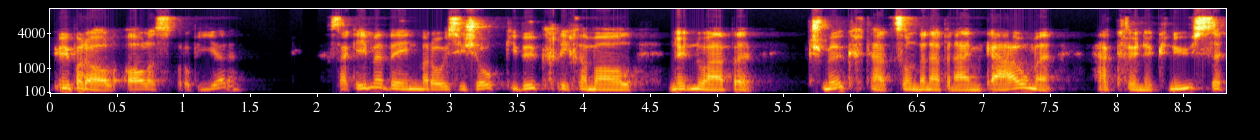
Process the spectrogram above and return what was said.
überall alles probieren. Ich sage immer, wenn man unsere Schocke wirklich einmal nicht nur eben geschmückt hat, sondern eben einen Gaumen hat können geniessen,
